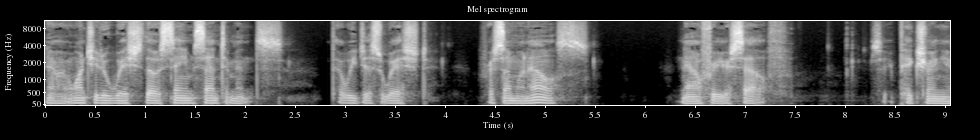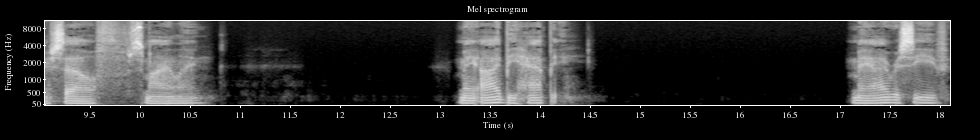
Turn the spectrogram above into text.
Now, I want you to wish those same sentiments that we just wished for someone else, now for yourself. So you're picturing yourself smiling. May I be happy. May I receive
